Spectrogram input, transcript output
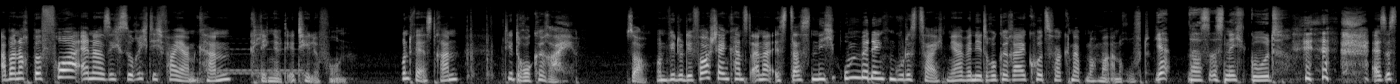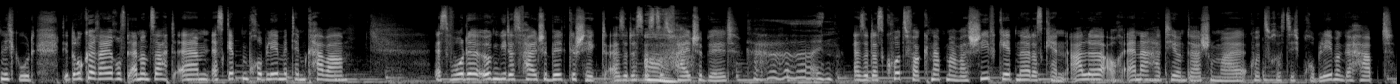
Aber noch bevor Anna sich so richtig feiern kann, klingelt ihr Telefon. Und wer ist dran? Die Druckerei. So, und wie du dir vorstellen kannst, Anna, ist das nicht unbedingt ein gutes Zeichen, ja, wenn die Druckerei kurz vor knapp nochmal anruft. Ja, das ist nicht gut. es ist nicht gut. Die Druckerei ruft an und sagt, ähm, es gibt ein Problem mit dem Cover. Es wurde irgendwie das falsche Bild geschickt. Also das ist oh. das falsche Bild. Nein. Also dass kurz vor knapp mal was schief geht, ne, das kennen alle. Auch Anna hat hier und da schon mal kurzfristig Probleme gehabt.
